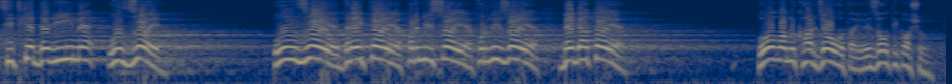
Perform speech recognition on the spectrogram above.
si të ketë devijime udhëzoje. Udhëzoje, drejtoje, përmirësoje, furnizoje, begatoje. Vallah nuk harxhohet ajo, e Zoti ka shumë.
